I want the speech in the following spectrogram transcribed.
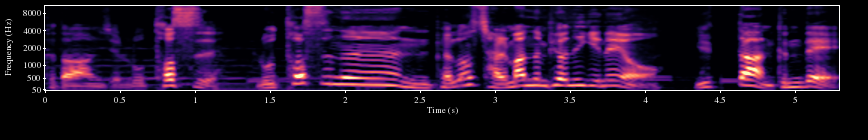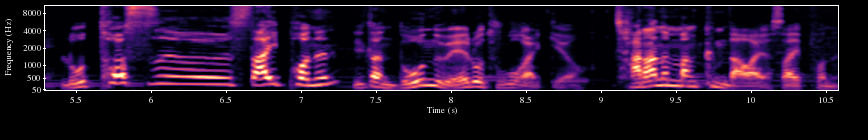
그 다음 이제 로터스. 로터스는 밸런스 잘 맞는 편이긴 해요. 일단 근데 로터스 사이퍼는 일단 논외로 두고 갈게요. 잘하는 만큼 나와요 사이퍼는.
